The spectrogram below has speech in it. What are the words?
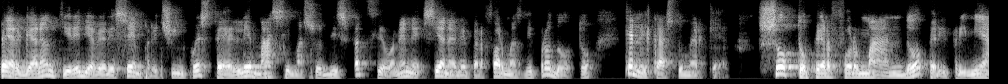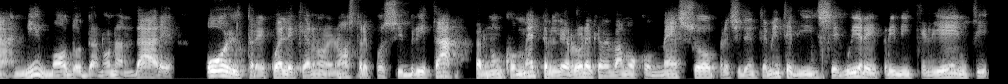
per garantire di avere sempre 5 stelle, massima soddisfazione sia nelle performance di prodotto che nel customer care. Sottoperformando per i primi anni in modo da non andare oltre quelle che erano le nostre possibilità per non commettere l'errore che avevamo commesso precedentemente di inseguire i primi clienti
